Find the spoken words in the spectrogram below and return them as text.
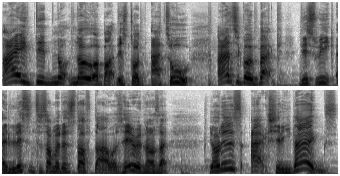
I did not know about this dog at all. I had to go back this week and listen to some of the stuff that I was hearing and I was like, yo, this actually bangs.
